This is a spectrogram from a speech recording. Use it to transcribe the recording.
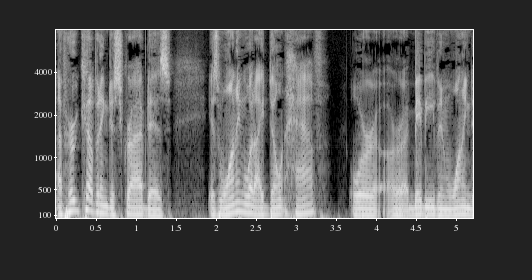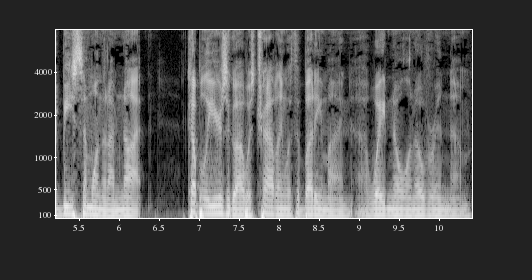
I've heard coveting described as is wanting what I don't have, or or maybe even wanting to be someone that I'm not. A couple of years ago, I was traveling with a buddy of mine, uh, Wade Nolan, over in um,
